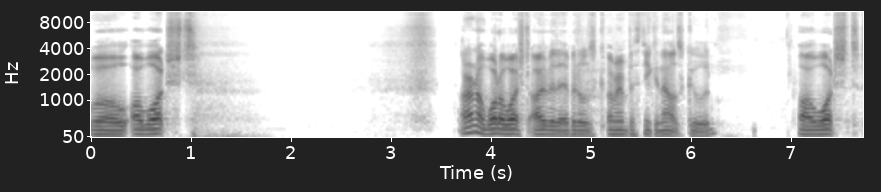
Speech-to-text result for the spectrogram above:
Well, I watched. I don't know what I watched over there, but it was. I remember thinking that was good. I watched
